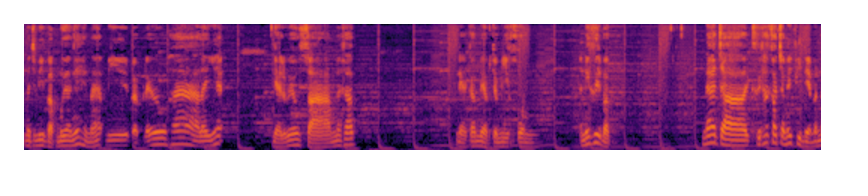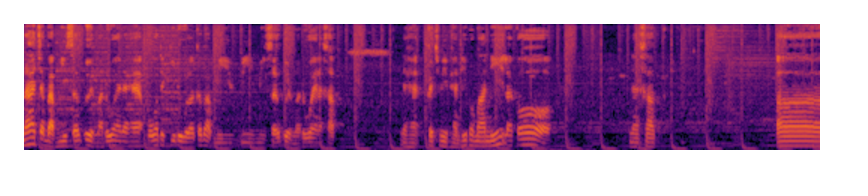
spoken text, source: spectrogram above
มันจะมีแบบเมืองเนี้ยเห็นไหมมีแบบเลเวลห้าอะไรเงี้ย เดี๋ยวเลเวลสามนะครับ เนี่ยก็แบบจะมีคน อันนี้คือแบบ น่าจะคือถ้าเขาจะไม่ผิดเนี่ยมันน่าจะแบบมีเซิร์ฟอื่นมาด้วยนะฮะเพราะว่าตะกี้ดูแล้วก็แบบมีมีมีเซิร์ฟอื่นมาด้วยนะครับนะฮะก็จะมีแผนที่ประมาณนี้แล้วก็นะครับเอ่อ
